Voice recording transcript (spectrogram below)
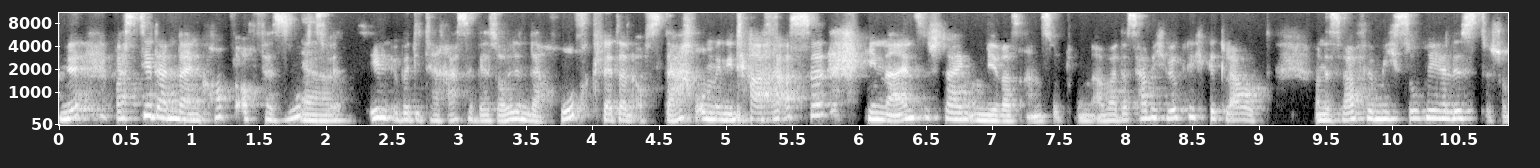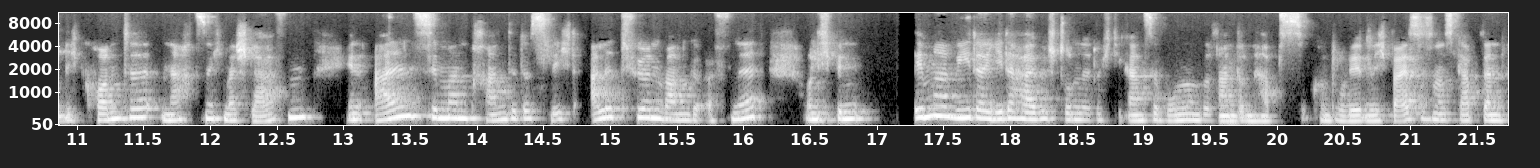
ne, was dir dann dein Kopf auch versucht ja. zu erzählen über die Terrasse, wer soll denn da hochklettern aufs Dach, um in die Terrasse hineinzusteigen, um mir was anzutun? Aber das habe ich wirklich geglaubt. Und es war für mich so realistisch und ich konnte nachts nicht mehr schlafen. In allen Zimmern brannte das Licht, alle Türen waren geöffnet und ich bin immer wieder jede halbe Stunde durch die ganze Wohnung gerannt und habe es kontrolliert. Und ich weiß es, und es gab dann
